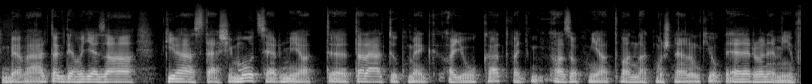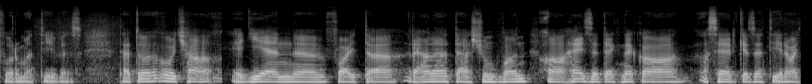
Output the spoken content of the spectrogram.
beváltak, de hogy ez a kiválasztási módszer miatt találtuk meg a jókat, vagy azok miatt vannak most nálunk jók, erről nem informatív ez. Tehát, hogyha egy ilyen fajta rálátásunk van a helyzeteknek a, a szerkezetére, vagy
